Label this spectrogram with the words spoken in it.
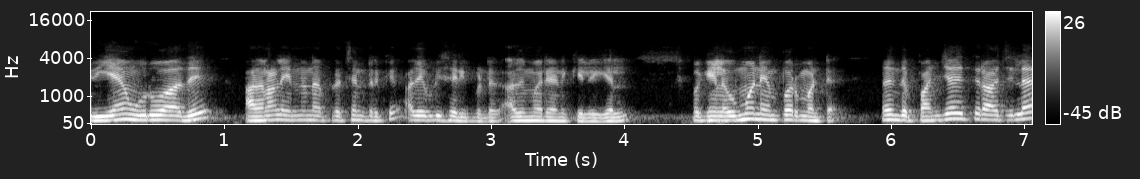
இது ஏன் உருவாது அதனால் என்னென்ன பிரச்சனை இருக்குது அதை எப்படி சரி பண்ணுறது அது மாதிரியான கேள்விகள். ஓகேங்களா? உமன் எம்பவர்மெண்ட் அதாவது இந்த பஞ்சாயத்து ராஜில்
